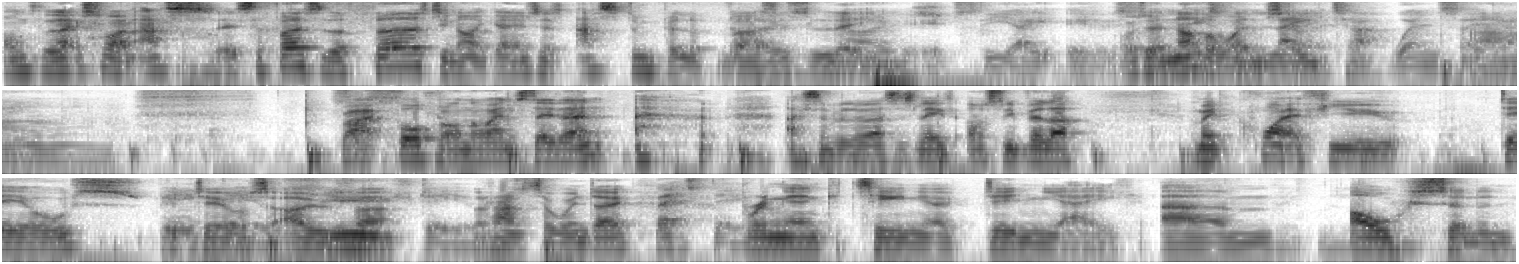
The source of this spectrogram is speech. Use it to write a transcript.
on to the next one. As- it's the first of the Thursday night games. It's Aston Villa No, versus no, Leeds. it's the eight. It's Or is the, it another it's Wednesday? The later Wednesday game. Ah. right, fourth one on the Wednesday then. Aston Villa versus Leeds. Obviously, Villa made quite a few deals, good Big deals, deals, over huge deals. the transfer window. Best deal. Bring in Coutinho, Digne, um, Olsen, and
